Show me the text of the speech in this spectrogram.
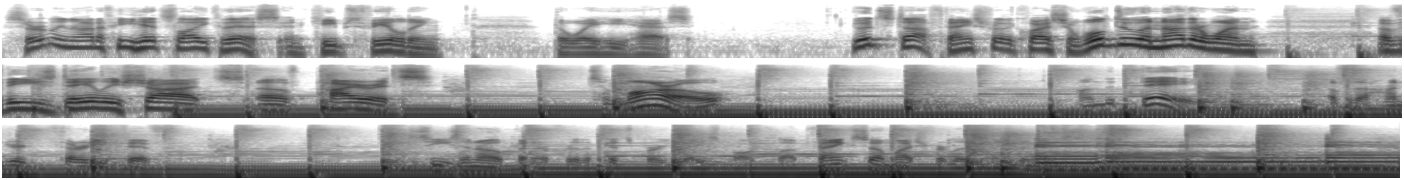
Certainly not if he hits like this and keeps fielding the way he has. Good stuff. Thanks for the question. We'll do another one of these daily shots of Pirates tomorrow on the day of the 135th season opener for the Pittsburgh Baseball Club. Thanks so much for listening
